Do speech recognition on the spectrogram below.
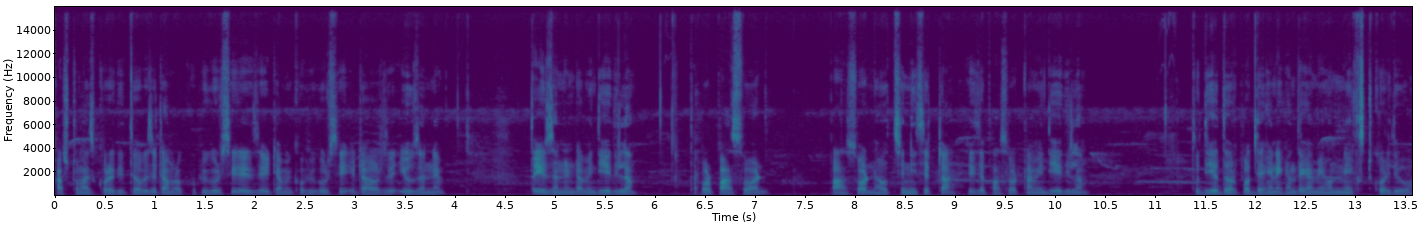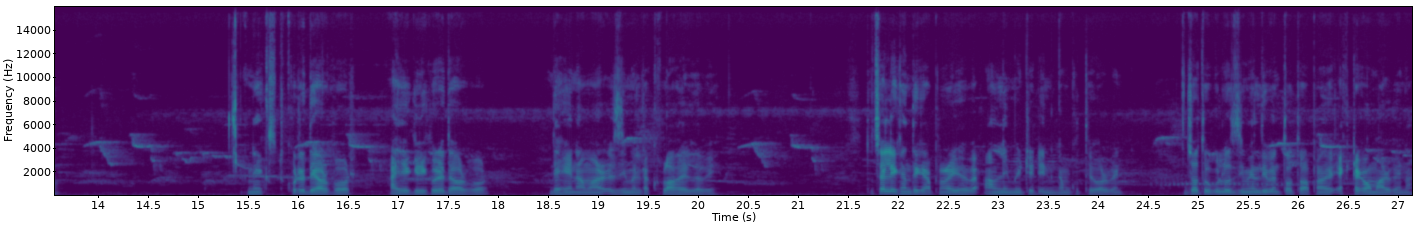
কাস্টমাইজ করে দিতে হবে, যেটা আমরা কপি করছি। এই যে এটা আমি কপি করছি, এটা হচ্ছে ইউজার নেম তো ইউজার নেমটা আমি দিয়ে দিলাম। তারপর পাসওয়ার্ড পাসওয়ার্ড হচ্ছে নিচেরটা, এই যে পাসওয়ার্ডটা আমি দিয়ে দিলাম। তো দিয়ে দেওয়ার পর দেখেন, এখান থেকে আমি এখন নেক্সট করে দেব। নেক্সট করে দেওয়ার পর আই এগ্রি করে দেওয়ার পর, দেখেন আমার জিমেলটা খোলা হয়ে যাবে। তো চাইলে এখান থেকে আপনারা এইভাবে আনলিমিটেড ইনকাম করতে পারবেন। যতগুলো জিমেল দিবেন, তত আপনার এক টাকাও মারবে না।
